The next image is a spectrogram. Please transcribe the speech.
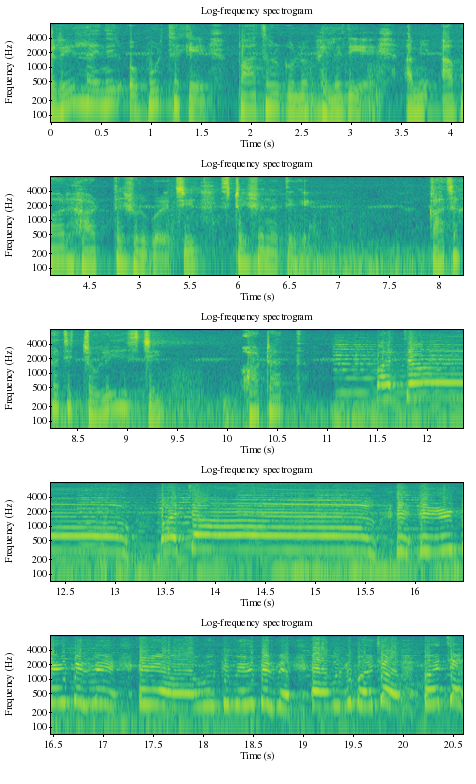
রেল লাইনের ওপর থেকে পাথরগুলো ফেলে দিয়ে আমি আবার হাঁটতে শুরু করেছি স্টেশনের দিকে। কাছাকাছি চলে এসেছি হঠাৎ বাঁচাও বাঁচাও! মেরে ফেলবে আমাকে মেরে ফেলবে আমাকে বাঁচাও বাঁচাও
